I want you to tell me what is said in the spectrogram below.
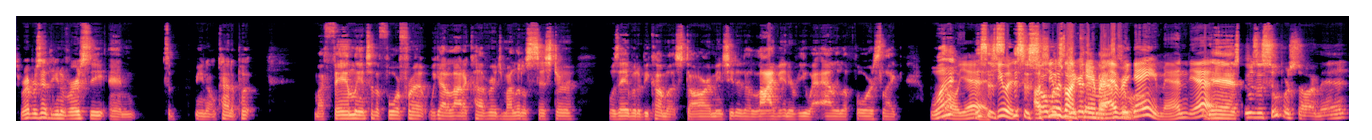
to represent the university and to you know kind of put my family into the forefront. We got a lot of coverage. My little sister was able to become a star. I mean, she did a live interview with Allie LaForce. Like, what? Oh yeah, this is she was. This is oh, so oh, she was on camera every game, man. Yeah, yeah, she was a superstar, man.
